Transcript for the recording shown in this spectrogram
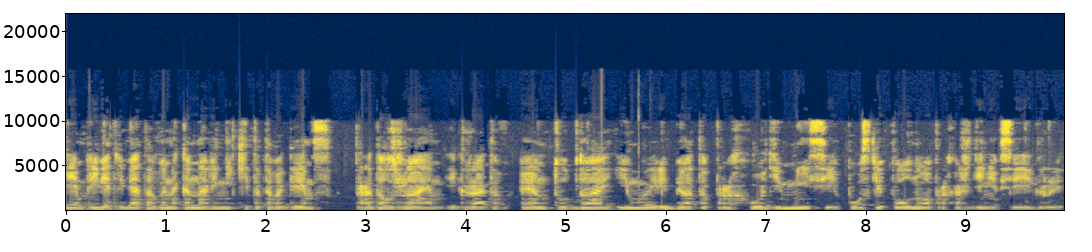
Всем привет, ребята! Вы на канале Никита ТВ Геймс. Продолжаем играть в End to Die, и мы, ребята, проходим миссии после полного прохождения всей игры.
